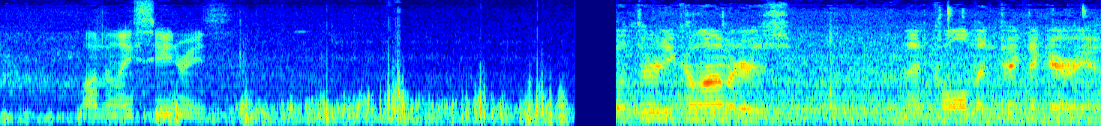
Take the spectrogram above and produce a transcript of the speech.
A lot of nice sceneries. About 30 kilometers that Coleman picnic area.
